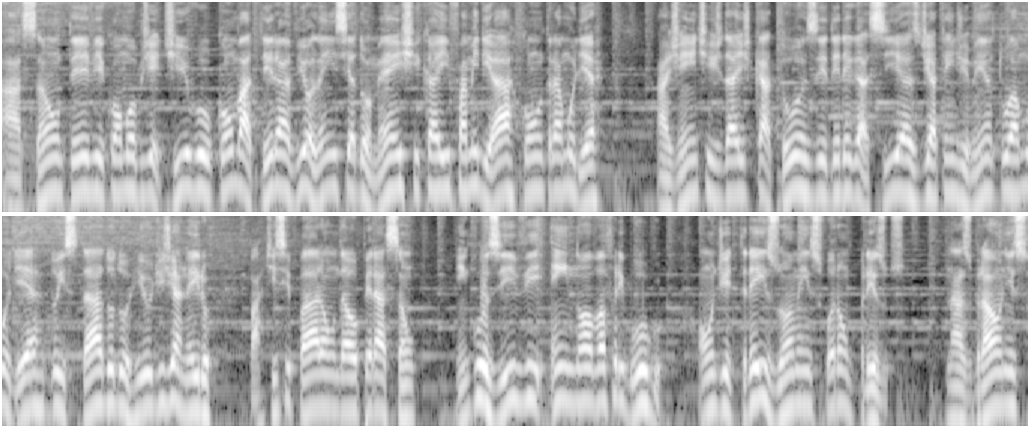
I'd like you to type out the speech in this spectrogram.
A ação teve como objetivo combater a violência doméstica e familiar contra a mulher. Agentes das 14 delegacias de atendimento à mulher do estado do Rio de Janeiro participaram da operação inclusive em Nova Friburgo, onde três homens foram presos. Nas Brownies,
